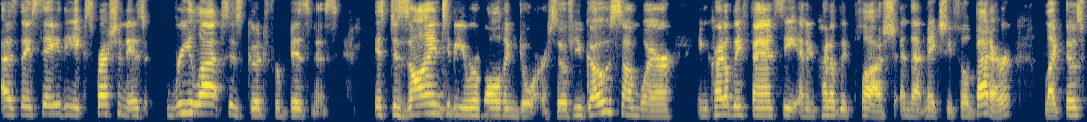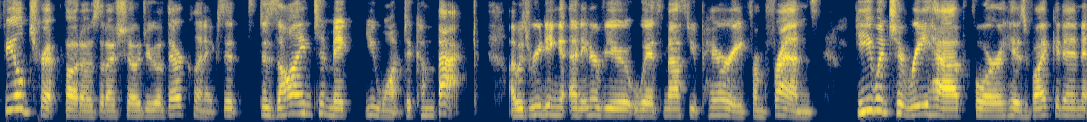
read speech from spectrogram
as they say the expression is relapse is good for business. It's designed to be a revolving door. So if you go somewhere incredibly fancy and incredibly plush and that makes you feel better like those field trip photos that I showed you of their clinics. It's designed to make you want to come back. I was reading an interview with Matthew Perry from Friends. He went to rehab for his Vicodin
